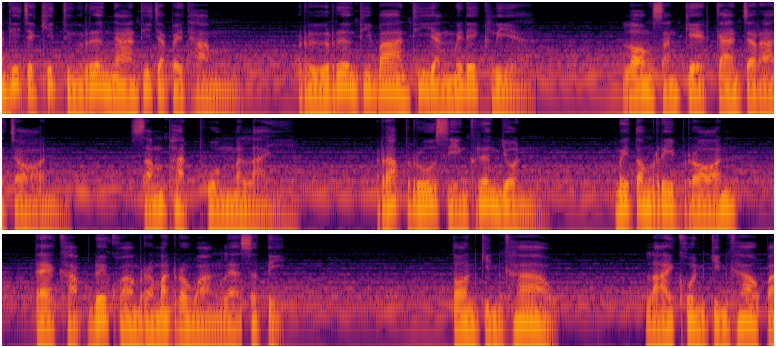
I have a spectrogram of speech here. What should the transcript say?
นที่จะคิดถึงเรื่องงานที่จะไปทำหรือเรื่องที่บ้านที่ยังไม่ได้เคลียร์ลองสังเกตการจราจร สัมผัสพวงมาลัย รับรู้เสียงเครื่องยนต์ ไม่ต้องรีบร้อน แต่ขับด้วยความระมัดระวังและสติ ตอนกินข้าว หลายคนกินข้าวไป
